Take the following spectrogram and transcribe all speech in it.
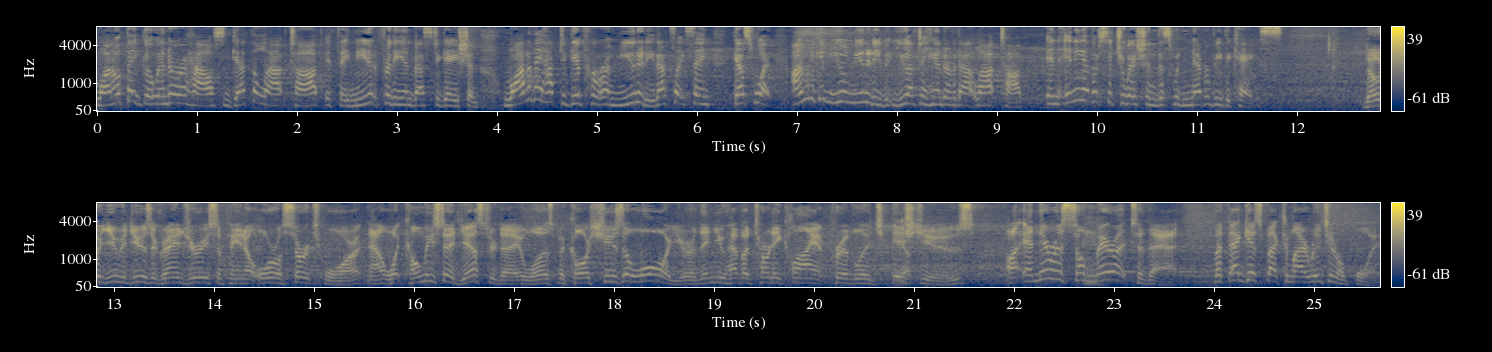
Why don't they go into her house, and get the laptop if they need it for the investigation? Why do they have to give her immunity? That's like saying, guess what? I'm going to give you immunity, but you have to hand over that laptop. In any other situation, this would never be the case. No, you would use a grand jury subpoena or a search warrant. Now, what Comey said yesterday was because she's a lawyer, then you have attorney-client privilege yep. issues. Uh, and there is some merit to that. But that gets back to my original point.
